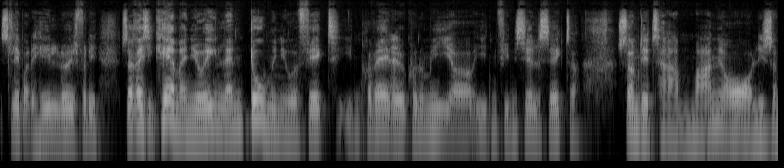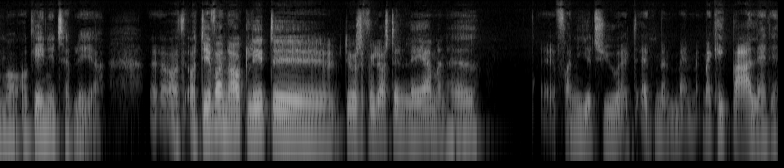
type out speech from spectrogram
slipper det hele løs, fordi så risikerer man jo en eller anden dominoeffekt i den private ja. økonomi og i den finansielle sektor, som det tager mange år ligesom at, at genetablere. Og, og det var nok lidt, øh, det var selvfølgelig også den lære, man havde øh, fra 29, at, at man, man, man kan ikke bare lade det,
